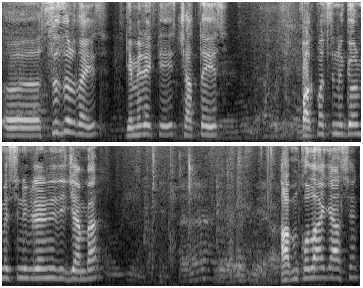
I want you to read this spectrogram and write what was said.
Ee, Sızır'dayız. Gemirek'teyiz. Çat'tayız. Bakmasını görmesini bileni diyeceğim ben. Abim kolay gelsin.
